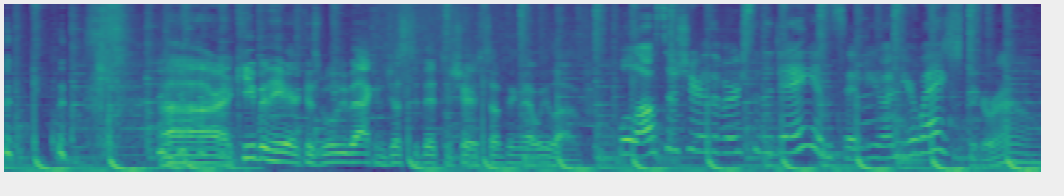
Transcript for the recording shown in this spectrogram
Uh, all right, keep it here because we'll be back in just a bit to share something that we love. We'll also share the verse of the day and send you on your way. Stick around.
